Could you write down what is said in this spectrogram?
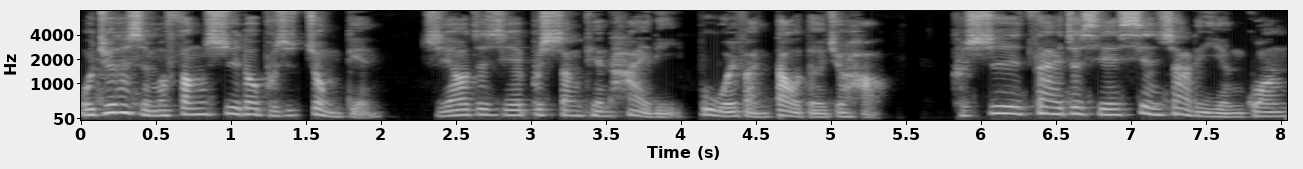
我觉得什么方式都不是重点，只要这些不伤天害理、不违反道德就好。可是，在这些羡煞的眼光，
